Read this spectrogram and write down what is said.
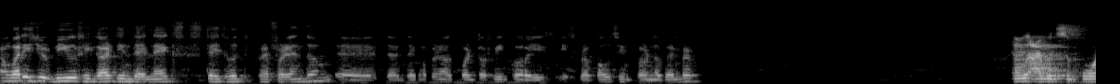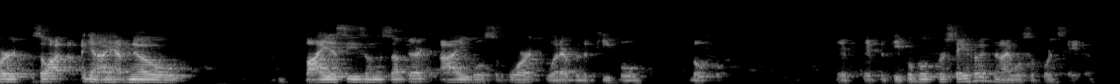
And what is your view regarding the next statehood referendum uh, that the governor of Puerto Rico is, is proposing for November? I would support, so I, again, I have no biases on the subject, I will support whatever the people vote for. If, if the people vote for statehood, then I will support statehood.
